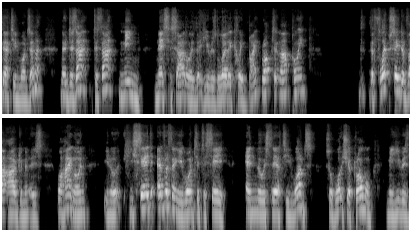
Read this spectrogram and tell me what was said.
13 words in it. Now, does that does that mean necessarily that he was lyrically bankrupt at that point. The flip side of that argument is, well, hang on, you know, he said everything he wanted to say in those 13 words. So what's your problem? I mean, he was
